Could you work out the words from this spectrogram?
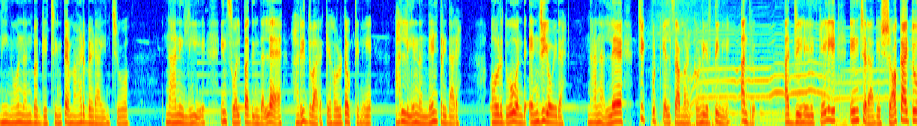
ನೀನು ನನ್ನ ಬಗ್ಗೆ ಚಿಂತೆ ಮಾಡಬೇಡ ಇಂಚು. ನಾನಿಲ್ಲಿ ಇನ್ ಸ್ವಲ್ಪ ದಿನದಲ್ಲೇ ಹರಿದ್ವಾರಕ್ಕೆ ಹೊರಟೋಗ್ತೀನಿ. ಅಲ್ಲಿ ನನ್ನ ನೆಂಟ್ರಿದ್ದಾರೆ. ಅವ್ರದ್ದು ಒಂದು ಎನ್ ಜಿ ಒ ಇದೆ. ನಾನು ಅಲ್ಲೇ ಚಿಕ್ಕ ಪುಟ್ಟ ಕೆಲಸ ಮಾಡ್ಕೊಂಡು ಇರ್ತೀನಿ ಅಂದ್ರು. ಅಜ್ಜಿ ಹೇಳಿದ್ ಕೇಳಿ ಇಂಚರಾಗೆ ಶಾಕ್ ಆಯಿತು.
